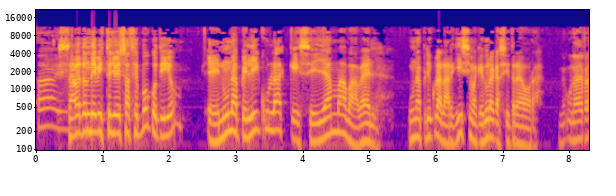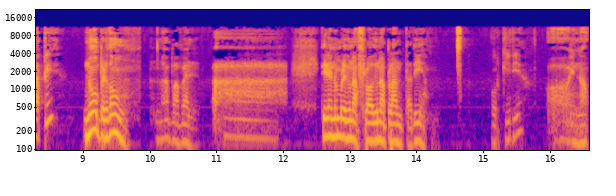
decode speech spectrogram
Ay. ¿Sabes dónde he visto yo eso hace poco, tío? En una película que se llama Babel. Una película larguísima que dura casi tres horas. ¿Una de Brad Pitt? No, perdón. No es Babel. Ah, tiene el nombre de una flor, de una planta, tío. ¿Orquídea? Ay, no.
